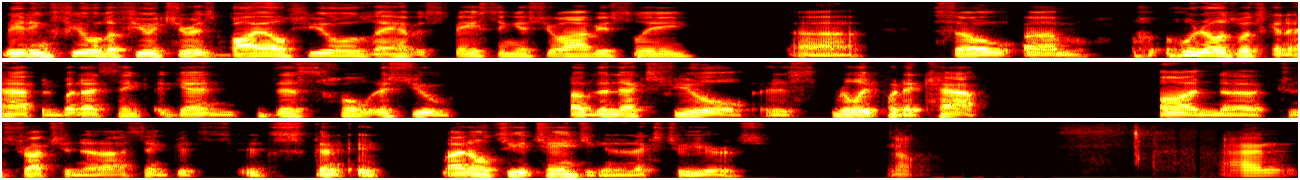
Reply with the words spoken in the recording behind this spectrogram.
leading fuel the future is biofuels. They have a spacing issue, obviously. Uh, so um, who knows what's going to happen? But I think again, this whole issue of the next fuel is really put a cap on uh, construction, and I think it's it's going. It, I don't see it changing in the next two years. And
